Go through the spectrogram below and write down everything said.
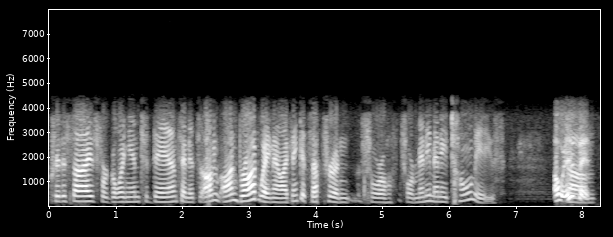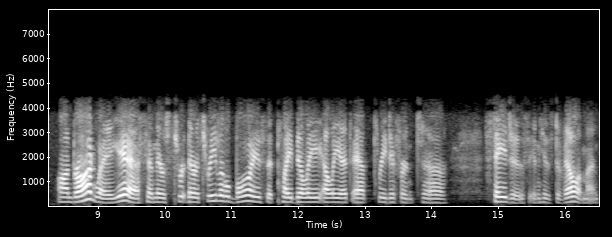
criticized for going into dance and it's on on Broadway now. I think it's up for an, for for many many Tonys. Oh, is um, it? On Broadway, yes, and there's th- there are three little boys that play Billy Elliot at three different uh stages in his development.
